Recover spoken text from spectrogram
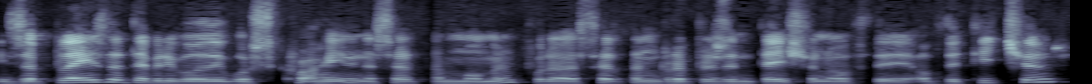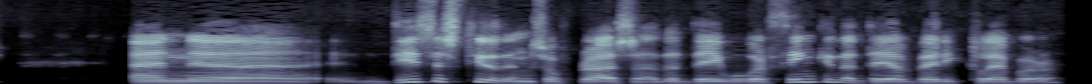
It's a place that everybody was crying in a certain moment for a certain representation of the, of the teachers. And uh, these students of Brazza, that they were thinking that they are very clever,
